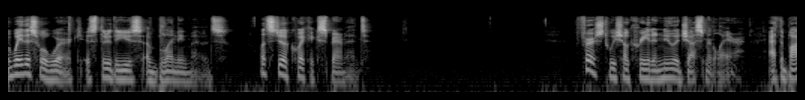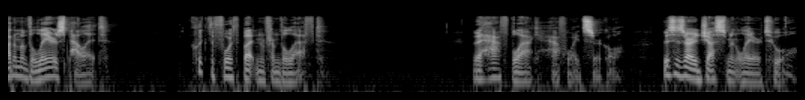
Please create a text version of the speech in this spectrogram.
The way this will work is through the use of blending modes. Let's do a quick experiment. First, we shall create a new adjustment layer. At the bottom of the Layers palette, click the fourth button from the left, the half black, half white circle. This is our adjustment layer tool.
